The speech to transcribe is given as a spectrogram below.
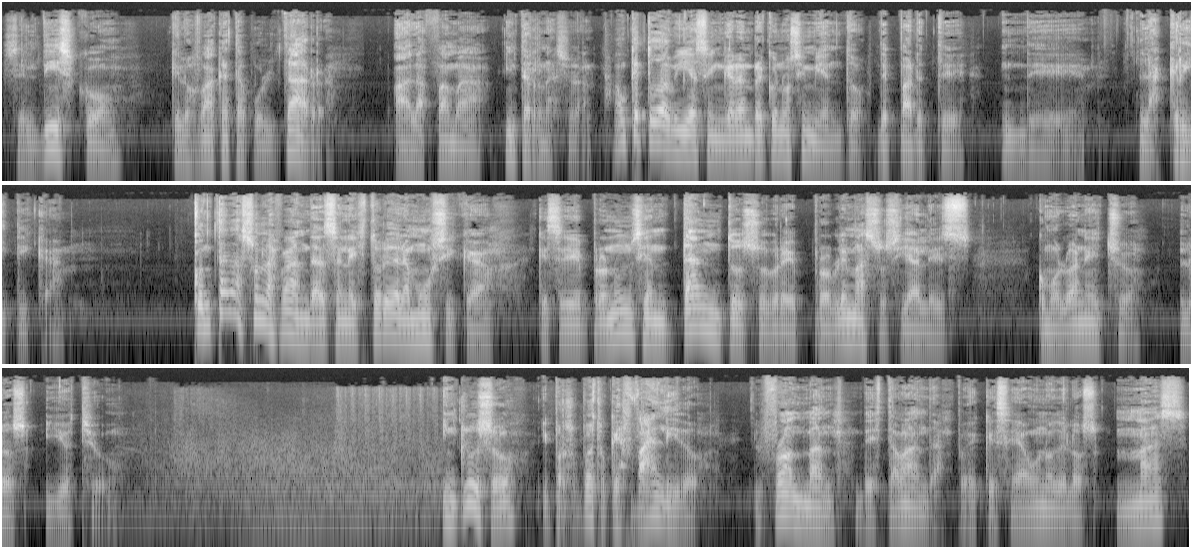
Es el disco que los va a catapultar a la fama internacional, aunque todavía sin gran reconocimiento de parte de la crítica. Contadas son las bandas en la historia de la música que se pronuncian tanto sobre problemas sociales como lo han hecho los YouTube. Incluso, y por supuesto que es válido, el frontman de esta banda puede que sea uno de los más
